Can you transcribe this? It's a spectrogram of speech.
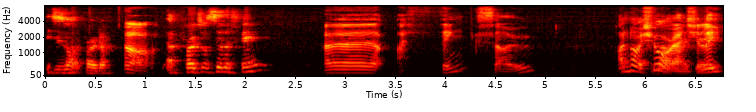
It is not a Proton. Oh, A Proton still a thing? uh, I think so. I'm not sure idea. actually.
